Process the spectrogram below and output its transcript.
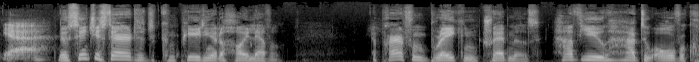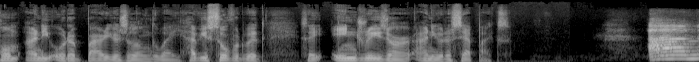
Yeah. Now, since you started competing at a high level, apart from breaking treadmills, have you had to overcome any other barriers along the way? Have you suffered with, say, injuries or any other setbacks? Um,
